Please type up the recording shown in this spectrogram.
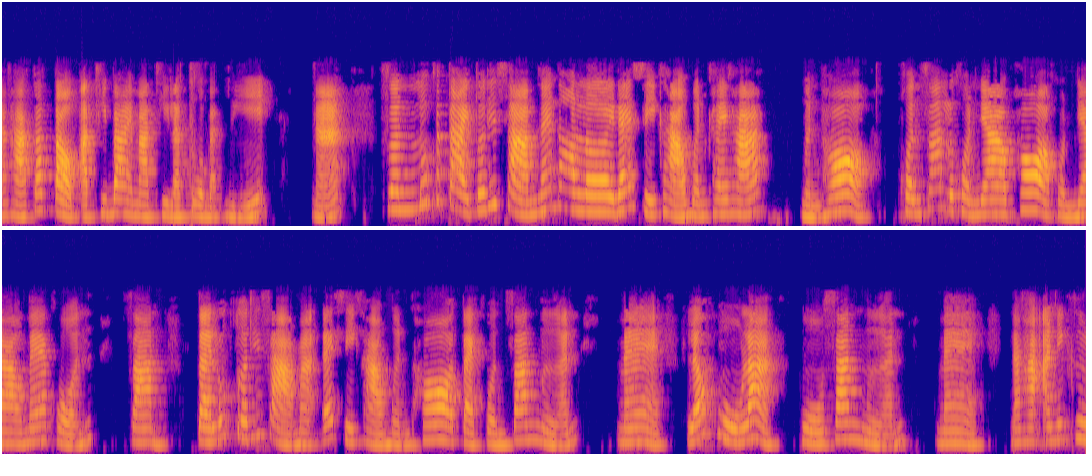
นะคะ ก็ตอบอธิบายมาทีละตัวแบบนี้นะ ส่วนลูกกระต่ายตัวที่สามแน่นอนเลยได้สีขาวเหมือนใครคะ เหมือนพ่อ ขนสั้นหรือขนยาว พ่อขนยาวแม่ขนสั้น แต่ลูกตัวที่สามอะได้สีขาวเหมือนพ่อ แต่ขนสั้นเหมือนแม่ แล้วหูล่ะ หูสั้นเหมือนแม่นะคะ อันนี้คือ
